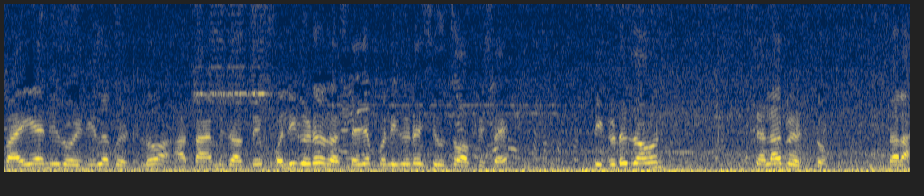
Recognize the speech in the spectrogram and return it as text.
साई आणि रोहिणीला भेटलो. आता आम्ही जातोय पलीकडे रस्त्याच्या पलीकडे शिवचं ऑफिस आहे. तिकडे जाऊन त्याला भेटतो. चला.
